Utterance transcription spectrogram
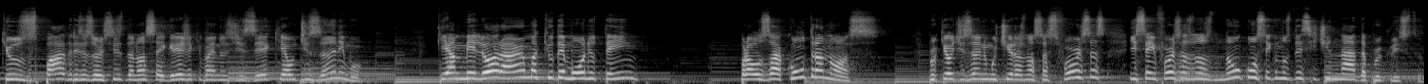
que os padres exorcistas da nossa igreja que vai nos dizer que é o desânimo, que é a melhor arma que o demônio tem para usar contra nós. Porque o desânimo tira as nossas forças e sem forças nós não conseguimos decidir nada por Cristo.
